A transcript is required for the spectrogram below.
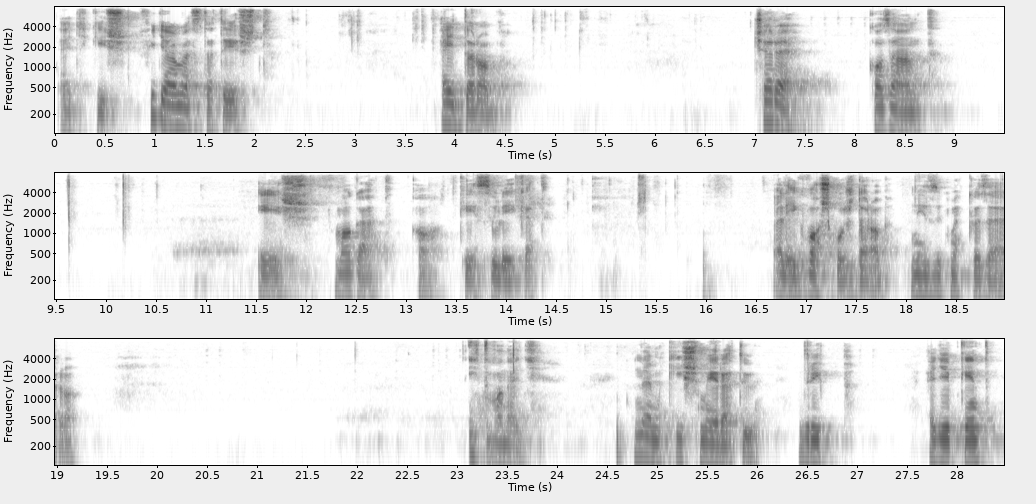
egy kis figyelmeztetést, egy darab csere, kazánt és magát a készüléket. Elég vaskos darab. Nézzük meg közelről. Itt van egy nem kisméretű drip. Egyébként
